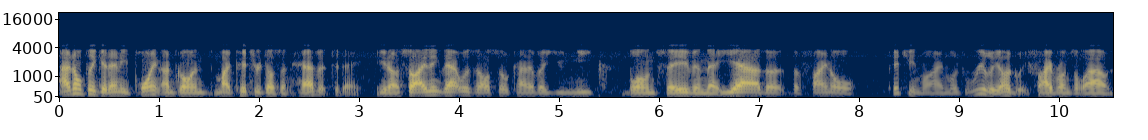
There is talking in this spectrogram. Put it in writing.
I don't think at any point I'm going, my pitcher doesn't have it today. You know, so I think that was also kind of a unique blown save in that, yeah, the, the final pitching line looked really ugly, five runs allowed.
